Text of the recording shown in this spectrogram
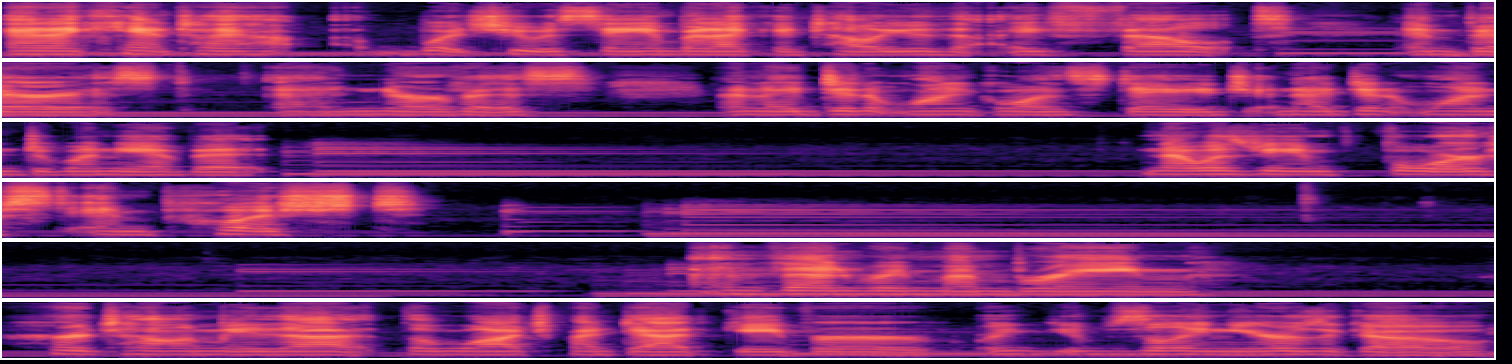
And I can't tell you how, what she was saying, but I can tell you that I felt embarrassed and nervous and I didn't want to go on stage and I didn't want to do any of it. And I was being forced and pushed and then remembering her telling me that the watch my dad gave her a zillion years ago,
